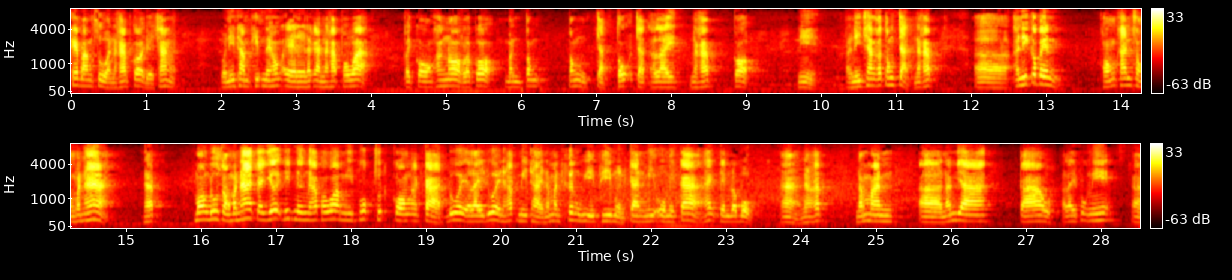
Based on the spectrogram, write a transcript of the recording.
แค่บางส่วนนะครับ ก็เดี๋ยวช่าง วันนี้ทำคลิปในห้องแอร์เลยแล้วกันนะครับ เพราะว่าไปกองข้างนอกแล้วก็มันต้องต้องจัดโต๊ะจัดอะไรนะครับ ก็นี่ อันนี้ช่างก็ต้องจัดนะครับอ่ออันนี้ก็เป็นของคัน2,500นะครับ มองดู2,500จะเยอะนิดนึงนะครับ เพราะว่ามีพวกชุดกองอากาศด้วยอะไรด้วยนะครับ มีถ่ายน้ำมันเครื่อง VP เหมือนกันมีโอเมก้าให้เต็มระบบอ่านะครับ น้ำมันอ่าน้ำยากาวอะไรพวกนี้อ่า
